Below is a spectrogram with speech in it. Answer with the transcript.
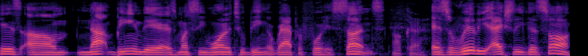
his um not being there as much as he wanted to, being a rapper for his sons. Okay. It's a really actually good song.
